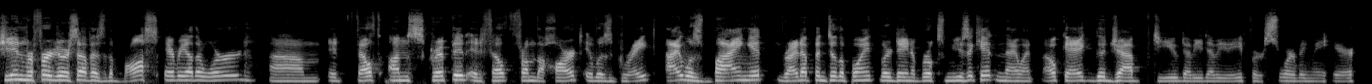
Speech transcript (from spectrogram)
she didn't refer to herself as the boss every other word. Um, it felt unscripted. It felt from the heart. It was great. I was buying it right up until the point where Dana Brooke's music hit, and I went, "Okay, good job to you, WWE, for swerving me here."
